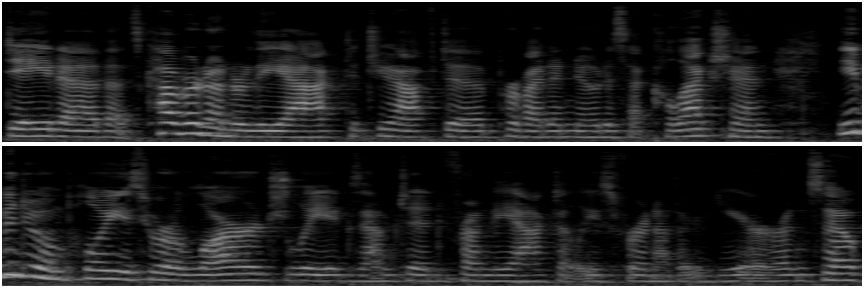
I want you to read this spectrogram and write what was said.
data that's covered under the Act, that you have to provide a notice at collection, even to employees who are largely exempted from the Act at least for another year. And so,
